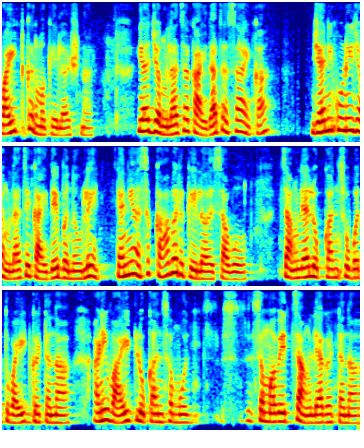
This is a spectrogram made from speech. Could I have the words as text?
वाईट कर्म केलं असणार. या जंगलाचा कायदाच असा आहे का? ज्यांनी कोणी जंगलाचे कायदे बनवले त्यांनी असं का बरं केलं असावं? चांगल्या लोकांसोबत वाईट घटना आणि वाईट लोकांसमोर समवेत चांगल्या घटना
